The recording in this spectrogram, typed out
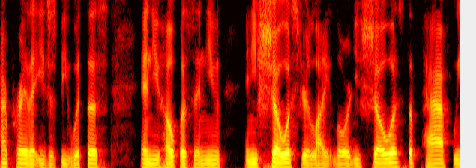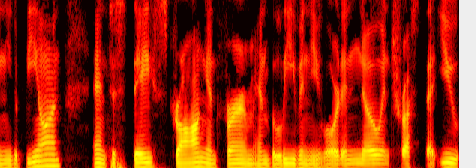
I pray that you just be with us and you help us and you and you show us your light, Lord. You show us the path we need to be on and to stay strong and firm and believe in you, Lord, and know and trust that you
